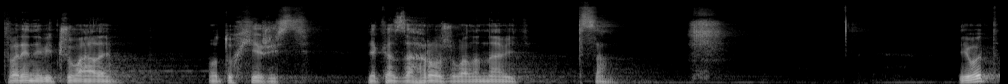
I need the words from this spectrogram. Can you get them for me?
Тварини відчували оту хижість, яка загрожувала навіть псам. І от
